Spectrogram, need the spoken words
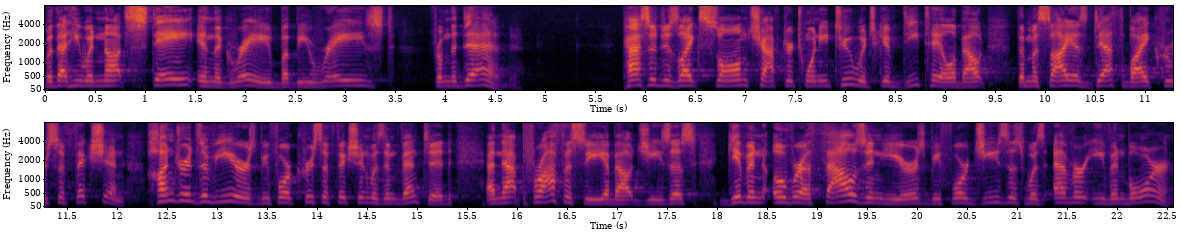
but that he would not stay in the grave, but be raised from the dead. Passages like Psalm chapter 22, which give detail about the Messiah's death by crucifixion, hundreds of years before crucifixion was invented, and that prophecy about Jesus given over a thousand years before Jesus was ever even born.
